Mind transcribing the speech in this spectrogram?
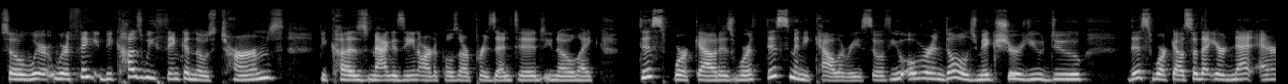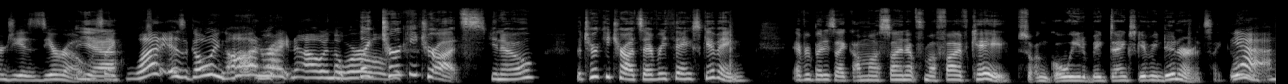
So we're we're thinking because we think in those terms because magazine articles are presented, you know, like this workout is worth this many calories. So if you overindulge, make sure you do this workout so that your net energy is zero. Yeah. It's like what is going on right now in the world? Like turkey trots, you know, the turkey trots every Thanksgiving. Everybody's like, I'm gonna sign up for my 5K so I can go eat a big Thanksgiving dinner. It's like, oh, Yeah.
